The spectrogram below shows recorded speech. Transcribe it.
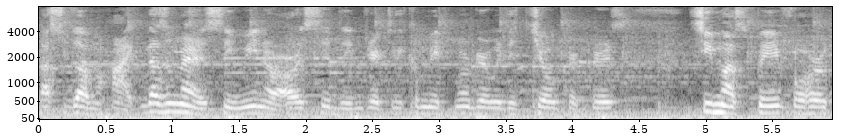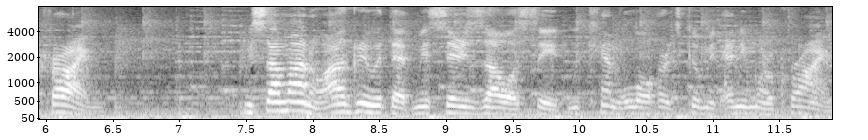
Kasugama Hike. Doesn't matter if she win or she indirectly commit murder with the Joker curse, she must pay for her crime. Miss Amano, I agree with that Miss Serizawa said. We can't allow her to commit any more crime.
